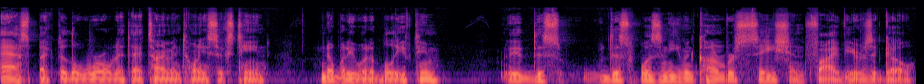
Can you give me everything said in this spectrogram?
aspect of the world at that time in 2016. Nobody would have believed him. It- this this wasn't even conversation 5 years ago.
